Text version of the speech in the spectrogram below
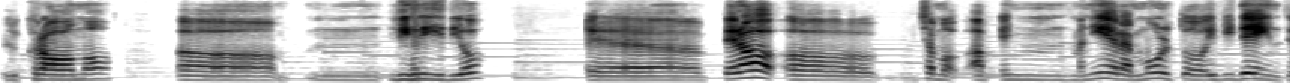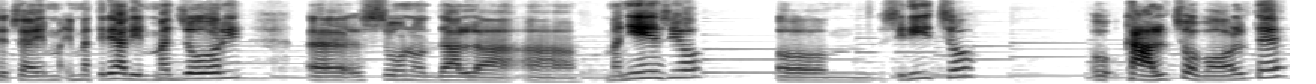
il cromo, uh, l'iridio, eh, però uh, diciamo in maniera molto evidente, cioè i, materiali maggiori eh, sono dal uh, magnesio, um, silicio, calcio a volte,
